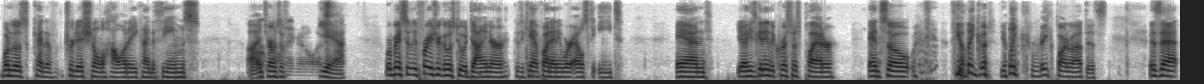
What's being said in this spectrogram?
one of those kind of traditional holiday kind of themes uh, in terms of yeah. Stuff where basically Frasier goes to a diner because he can't find anywhere else to eat, and you know he's getting the Christmas platter, and so the only good, the only great part about this is that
